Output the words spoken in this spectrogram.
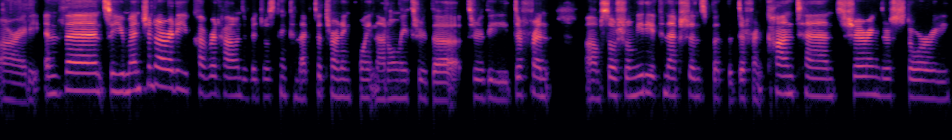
All righty. And then, so you mentioned already, you covered how individuals can connect to Turning Point, not only through the through the different um, social media connections, but the different content, sharing their story.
